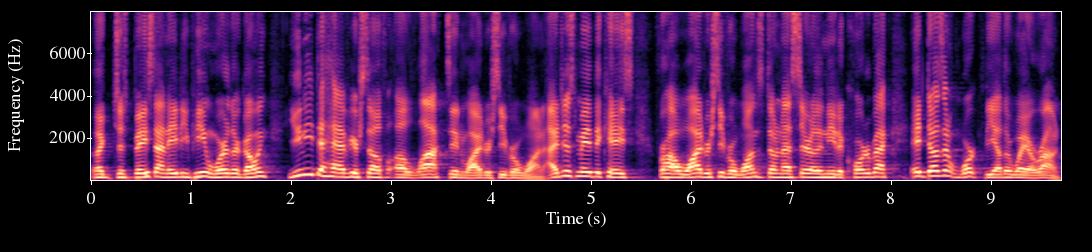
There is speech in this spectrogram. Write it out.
like just based on ADP and where they're going, you need to have yourself a locked in wide receiver one. I just made the case for how wide receiver ones don't necessarily need a quarterback. It doesn't work the other way around.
